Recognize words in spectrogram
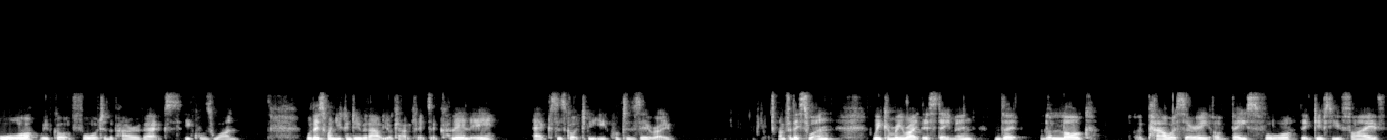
or we've got 4 to the power of x equals 1. Well, this one you can do without your calculator. Clearly, x has got to be equal to 0. And for this one, we can rewrite this statement that the log power, sorry, of base 4 that gives you 5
